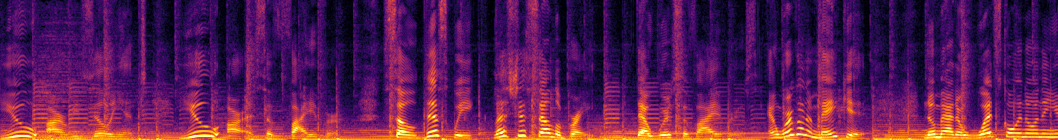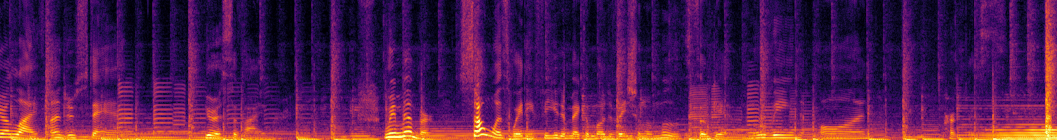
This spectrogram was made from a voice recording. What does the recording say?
You are resilient. You are a survivor. So this week, let's just celebrate that we're survivors and we're going to make it. No matter what's going on in your life, understand you're a survivor. Remember, someone's waiting for you to make a motivational move, so get moving on purpose.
